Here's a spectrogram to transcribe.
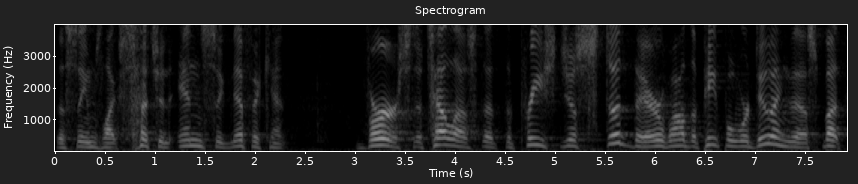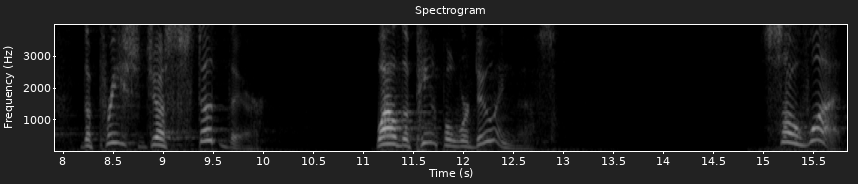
This seems like such an insignificant verse to tell us that the priest just stood there while the people were doing this, but the priest just stood there while the people were doing this. So what?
